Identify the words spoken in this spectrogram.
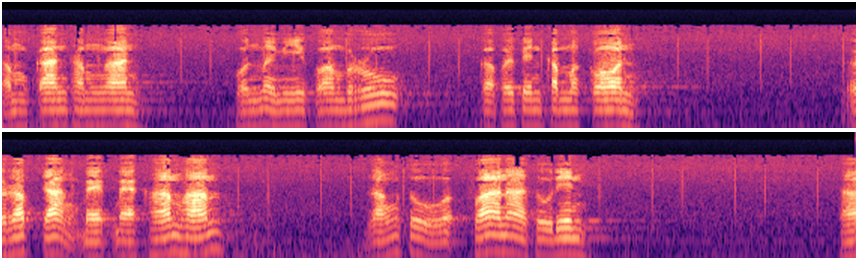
ทำการทำงาน คนไม่มีความรู้ ก็ไปเป็นกรรมกร รับจ้างแบกแบกหามหาม หลังสู่ฟ้าหน้าสู่ดิน หา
